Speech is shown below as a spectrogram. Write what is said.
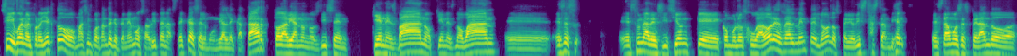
Sí, bueno, el proyecto más importante que tenemos ahorita en Azteca es el Mundial de Qatar. Todavía no nos dicen quiénes van o quiénes no van. Eh, esa es, es una decisión que, como los jugadores realmente, ¿no? Los periodistas también estamos esperando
